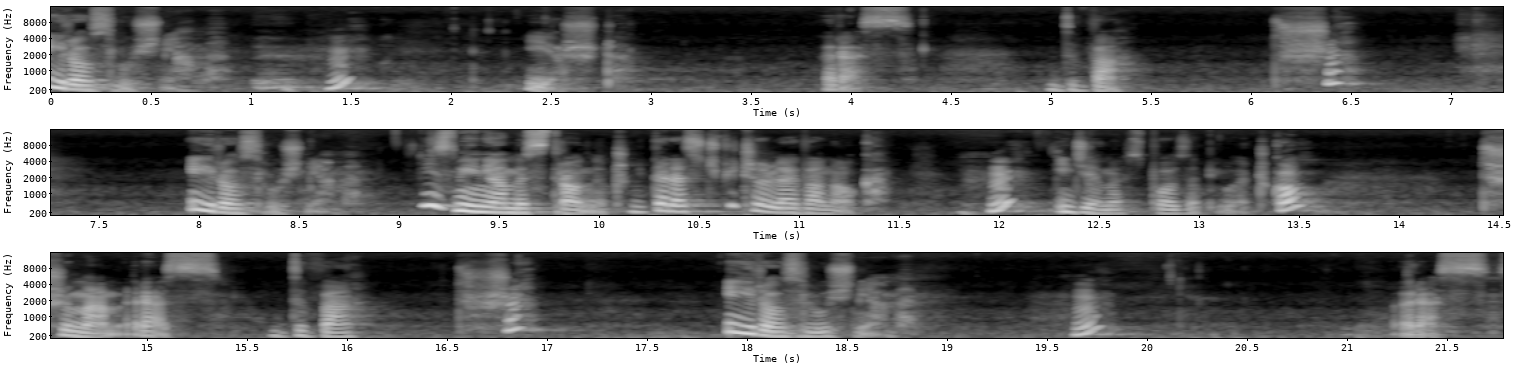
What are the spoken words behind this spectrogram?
i rozluźniamy. Mhm. Jeszcze. Raz, dwa, trzy i rozluźniamy. I zmieniamy strony, czyli teraz ćwiczy lewa noga. Mhm. Idziemy spoza piłeczką. Trzymamy. Raz, dwa, trzy i rozluźniamy. Mhm. Raz,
